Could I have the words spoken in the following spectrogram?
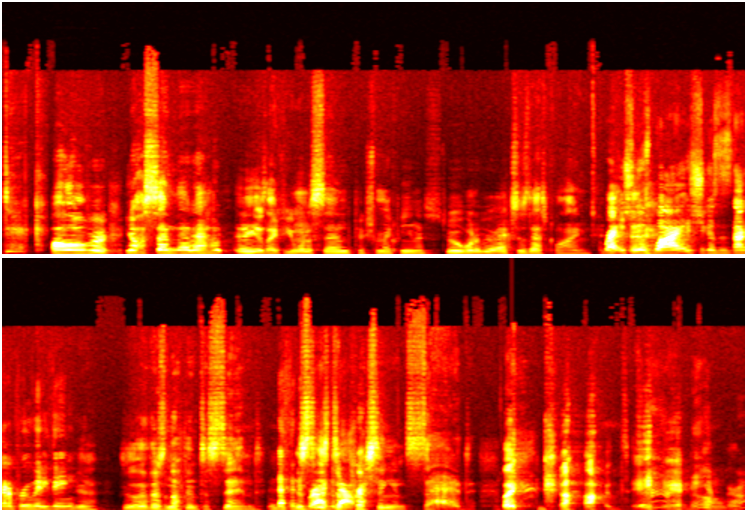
dick all over? Y'all send that out? And he was like, if you want to send a picture of my penis to one of your exes, that's fine. Right. And she goes, why? And she goes, it's not going to prove anything. Yeah. There's nothing to send. Nothing to it's, brag it's about. depressing and sad. Like, god ah, damn. Damn, girl.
